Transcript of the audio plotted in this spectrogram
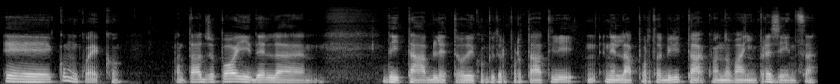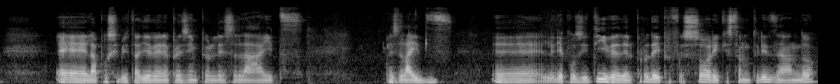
E comunque ecco, vantaggio poi del, dei tablet o dei computer portatili nella portabilità quando vai in presenza è la possibilità di avere per esempio le slides, le, slides, eh, le diapositive del, dei professori che stanno utilizzando,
